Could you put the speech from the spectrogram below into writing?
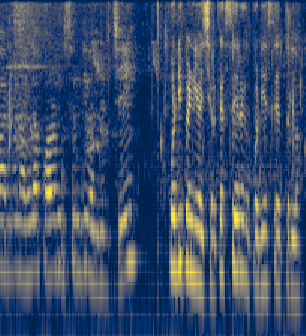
பாருங்கள் நல்லா குழம்பு சுண்டி வந்துடுச்சு. பொடி பண்ணி வச்சுருக்கேன். சீரக பொடியை சேர்த்துடலாம்.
